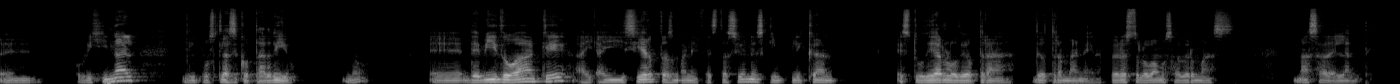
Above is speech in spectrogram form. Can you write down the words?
eh, original y el postclásico tardío, ¿no? Eh, debido a que hay, ciertas manifestaciones que implican estudiarlo de otra, de otra manera, pero esto lo vamos a ver más, más adelante.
